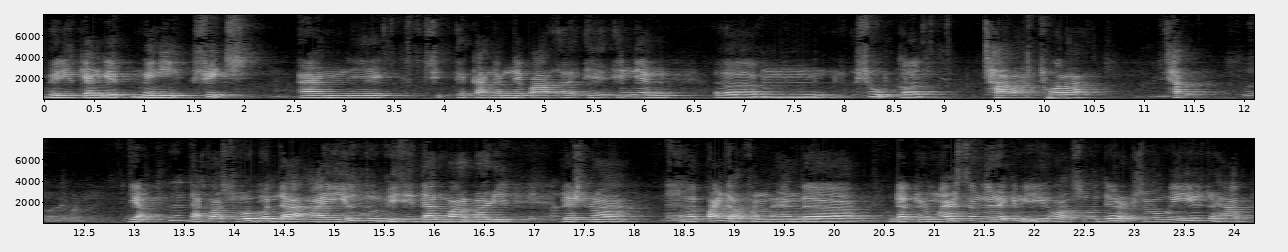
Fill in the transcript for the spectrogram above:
where you can get many sweets and a, a kind of Nepal, uh, Indian um, soup called chala, chola, cha, yeah, that was so good that I used to visit that Marwadi restaurant uh, quite often, and uh, Dr. Maheshchandra Regmi also there. So we used to have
